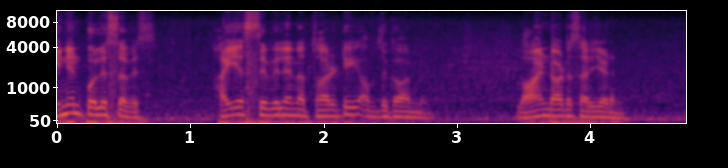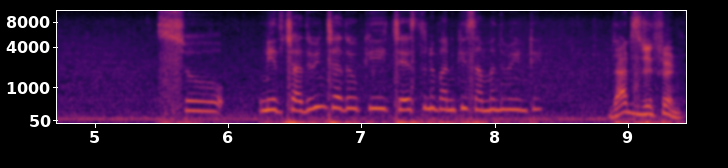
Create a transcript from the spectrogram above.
Indian police service highest civilian authority of the government. Law and order సరి చేయడం సో మీరు చదివిన చదువుకి చేస్తున్న పనికి సంబంధం ఏంటి? That's different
